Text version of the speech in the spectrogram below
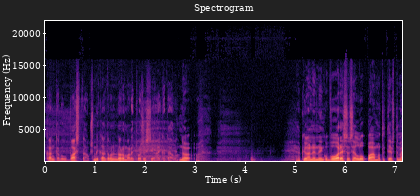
kanteluun vastauksen? Mikä on tämmöinen normaali prosessiaikataulu? No, no kyllä ne niin kuin vuodessa sen lupaa, mutta tietysti mä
